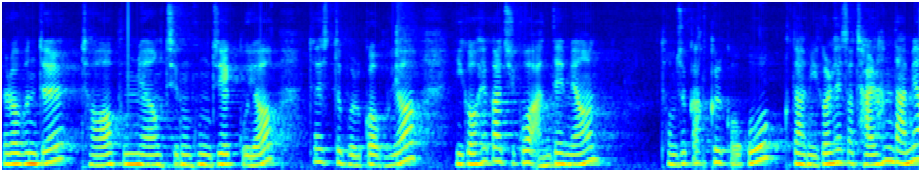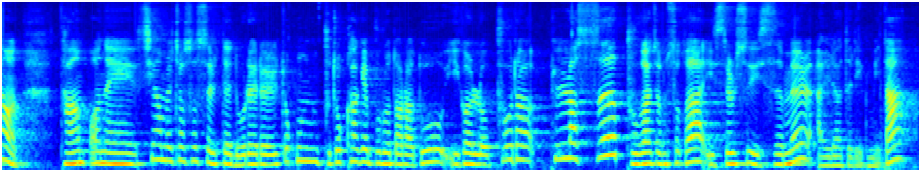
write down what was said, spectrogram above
여러분들 저 분명 지금 공지했고요. 테스트 볼 거고요. 이거 해가지고 안 되면 점수 깎을 거고 그다음 이걸 해서 잘 한다면 다음번에 시험을 쳤었을 때 노래를 조금 부족하게 부르더라도 이걸로 플러- 플러스 부가 점수가 있을 수 있음을 알려드립니다.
